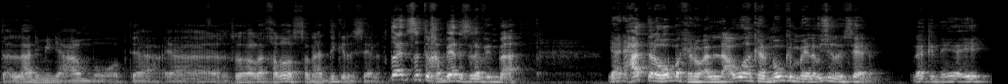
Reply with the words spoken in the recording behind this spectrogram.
تقلعني مين يا عم وبتاع يا خلاص أنا هديك الرسالة فطلعت الست مخبيه الرسالة فين بقى؟ يعني حتى لو هم كانوا قلعوها كان ممكن ما يلاقوش الرسالة لكن هي إيه؟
